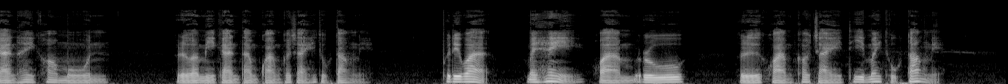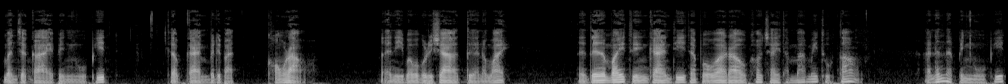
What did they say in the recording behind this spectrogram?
การให้ข้อมูล หรือว่ามีการทำความเข้าใจให้ถูกต้องเนี่ยเพื่อที่ว่าไม่ให้ความรู้ หรือความเข้าใจที่ไม่ถูกต้องเนี่ยมันจะกลายเป็นงูพิษ กับการปฏิบัติของเรา อันนี้พระพุทธเจ้าเตือนเอาไว้ แต่เตือนไว้ถึงการที่ถ้าบอกว่าเราเข้าใจธรรมะไม่ถูกต้อง อันนั้นเป็นงูพิษ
